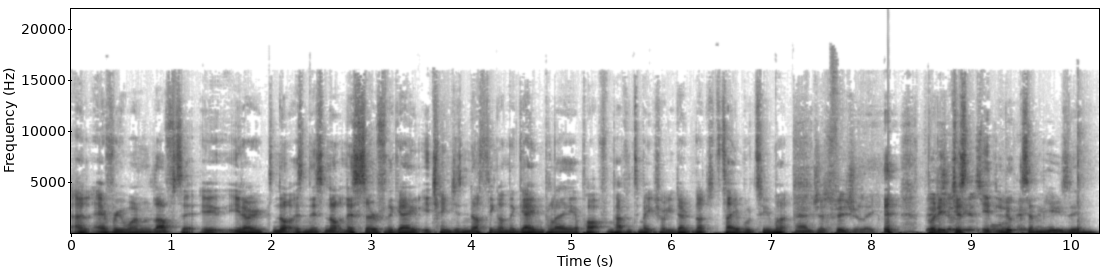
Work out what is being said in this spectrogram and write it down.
and everyone loves it. it you know, it's not it's not necessary for the game. It changes nothing on the gameplay apart from having to make sure you don't nudge the table too much. And just visually. But it just it looks appealing. amusing.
